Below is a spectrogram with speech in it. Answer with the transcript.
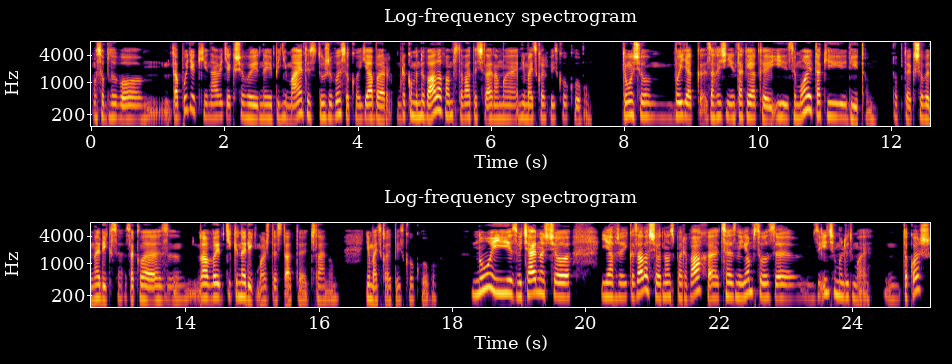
особливо та будь-які, навіть якщо ви не піднімаєтесь дуже високо, я би рекомендувала вам ставати членами німецького альпійського клубу. Тому що ви як захищені, так як і зимою, так і літом. Тобто, якщо ви на рік закла... ви тільки на рік можете стати членом німецького альпійського клубу. Ну і звичайно, що я вже і казала, що одна з переваг е, це знайомство з, з іншими людьми. Також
